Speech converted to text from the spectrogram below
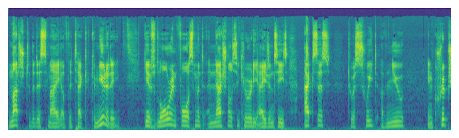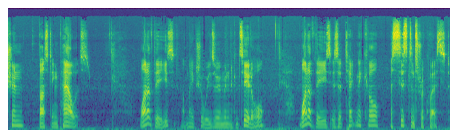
much to the dismay of the tech community, gives law enforcement and national security agencies access to a suite of new encryption busting powers. One of these, I'll make sure we zoom in and can see it all. One of these is a technical assistance request,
